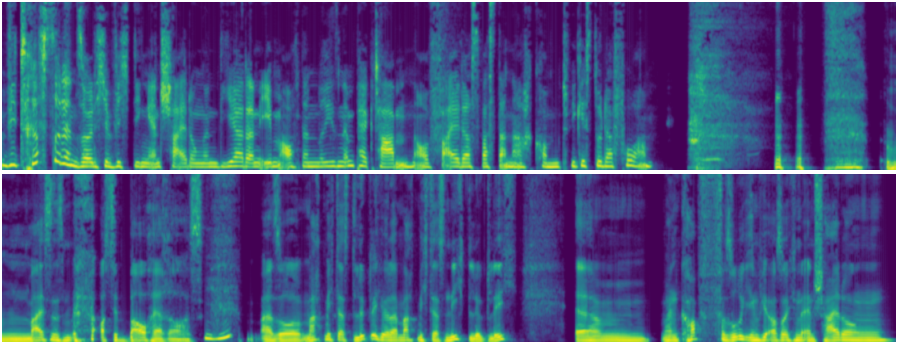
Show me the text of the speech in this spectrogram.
Wie triffst du denn solche wichtigen Entscheidungen, die ja dann eben auch einen riesen Impact haben auf all das, was danach kommt? Wie gehst du da vor? Meistens aus dem Bauch heraus. Mhm. Also macht mich das glücklich oder macht mich das nicht glücklich? Ähm, mein Kopf versuche ich irgendwie aus solchen Entscheidungen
